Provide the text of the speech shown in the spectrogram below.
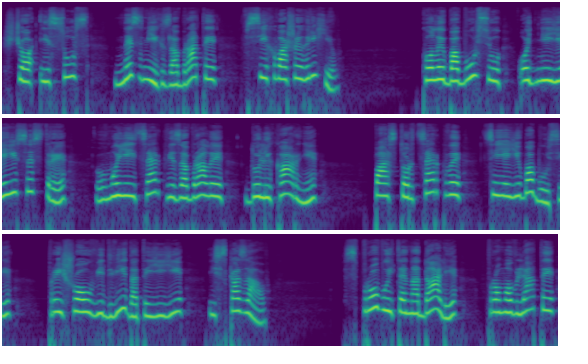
що Ісус не зміг забрати всіх ваших гріхів? Коли бабусю однієї сестри в моїй церкві забрали до лікарні, пастор церкви цієї бабусі прийшов відвідати її і сказав: Спробуйте надалі промовляти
